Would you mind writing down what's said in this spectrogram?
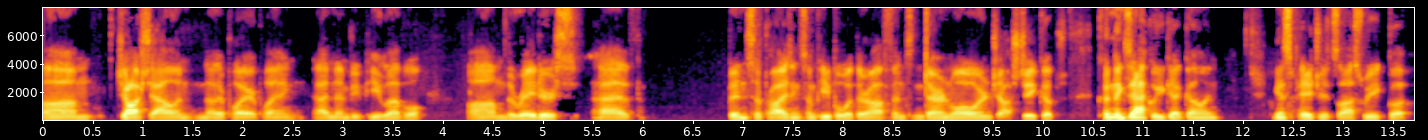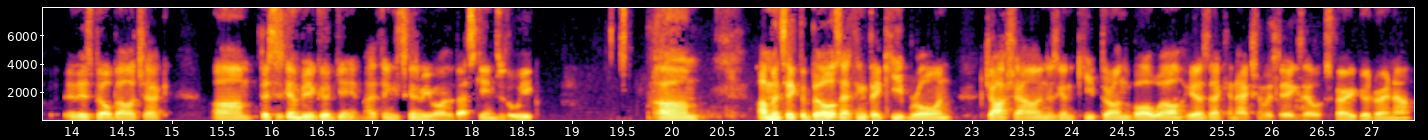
Um, Josh Allen, another player playing at an MVP level. Um, the Raiders have been surprising some people with their offense, and Darren Waller and Josh Jacobs couldn't exactly get going against the Patriots last week, but it is Bill Belichick. Um, this is going to be a good game. I think it's going to be one of the best games of the week. Um, I'm going to take the Bills. I think they keep rolling. Josh Allen is going to keep throwing the ball well. He has that connection with Diggs that looks very good right now.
